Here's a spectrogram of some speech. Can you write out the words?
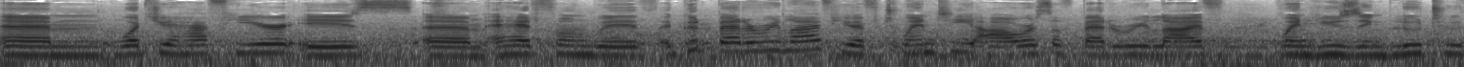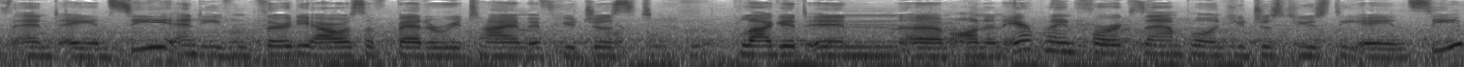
Um, what you have here is um, a headphone with a good battery life. You have 20 hours of battery life when using Bluetooth and ANC, and even 30 hours of battery time if you just plug it in um, on an airplane, for example, and you just use the ANC.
